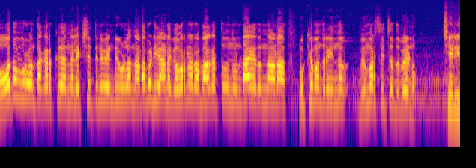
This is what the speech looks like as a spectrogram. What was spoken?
ബോധപൂർവം തകർക്കുക എന്ന ലക്ഷ്യത്തിന് വേണ്ടിയുള്ള നടപടിയാണ് ഗവർണറുടെ ഭാഗത്തു നിന്നുണ്ടായതെന്നാണ് മുഖ്യമന്ത്രി ഇന്ന് വിമർശിച്ചത് വേണു. ശരി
